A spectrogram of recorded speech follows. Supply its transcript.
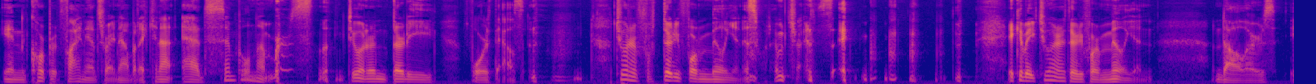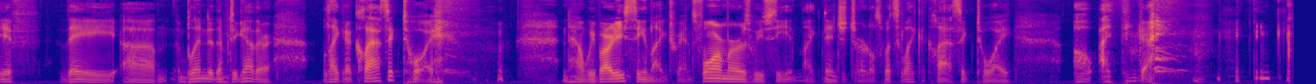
in corporate finance right now but i cannot add simple numbers. 234,000 234 million is what i'm trying to say. It could make 234 million dollars if they um, blended them together like a classic toy now we've already seen like Transformers, we've seen like Ninja Turtles. What's like a classic toy? Oh, I think I, I think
